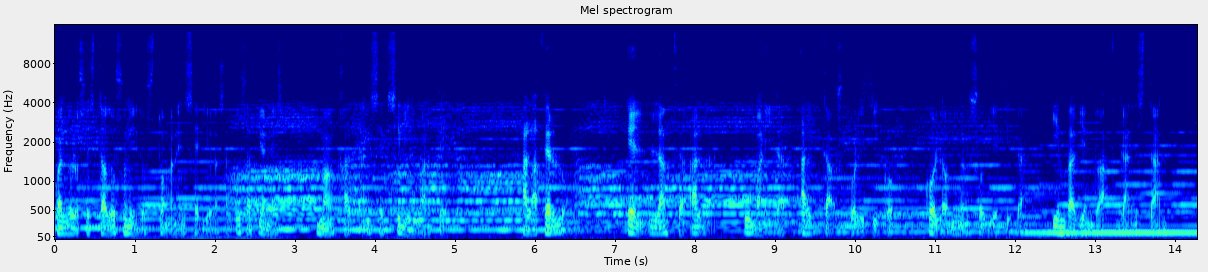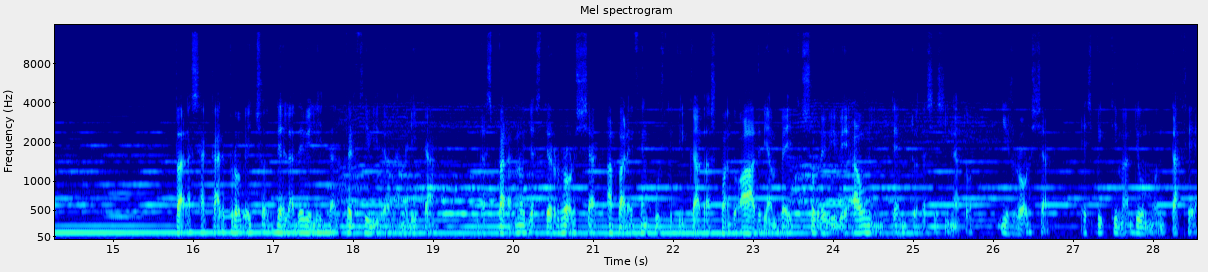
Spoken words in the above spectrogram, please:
Cuando los Estados Unidos toman en serio las acusaciones, Manhattan se exilia a Marte. Al hacerlo, él lanza a la humanidad al caos político con la Unión Soviética invadiendo Afganistán para sacar provecho de la debilidad percibida en América. Las paranoias de Rorschach aparecen justificadas cuando Adrian Bate sobrevive a un intento de asesinato y Rorschach es víctima de un montaje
